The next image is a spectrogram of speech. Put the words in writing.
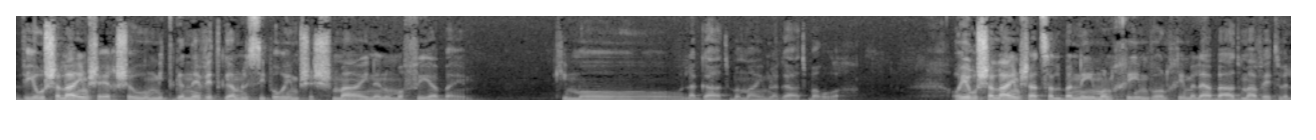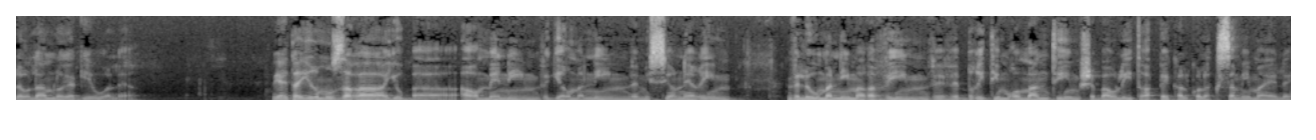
וירושלים שאיכשהו מתגנבת גם לסיפורים ששמה איננו מופיע בהם. כמו לגעת במים, לגעת ברוח. או ירושלים שהצלבנים הולכים והולכים אליה בעד מוות ולעולם לא יגיעו עליה. והיא הייתה עיר מוזרה, היו בה ארמנים וגרמנים ומיסיונרים ולאומנים ערבים ו- ובריטים רומנטיים שבאו להתרפק על כל הקסמים האלה.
